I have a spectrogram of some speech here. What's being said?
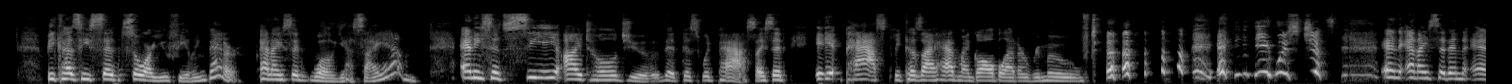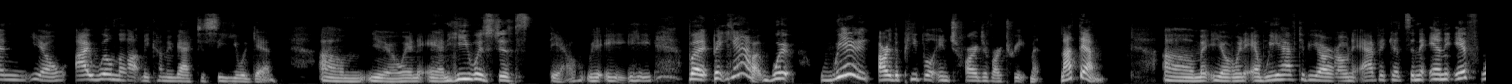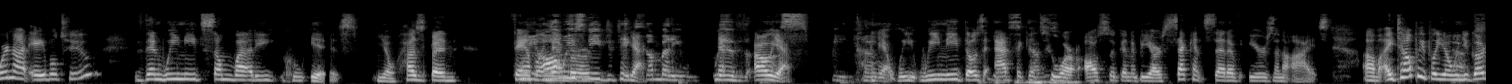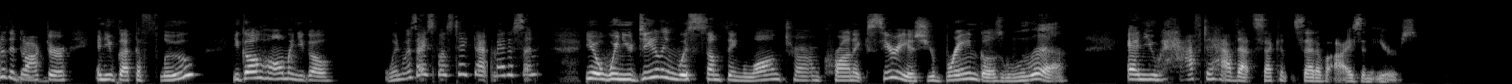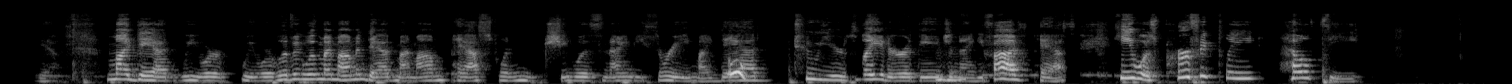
because he said, so are you feeling better? And I said, well, yes, I am. And he said, see, I told you that this would pass. I said, it passed because I had my gallbladder removed. and he was just, and, and I said, and, and, you know, I will not be coming back to see you again. Um, you know, and, and he was just, you know, he, he but, but yeah, we're, we are the people in charge of our treatment, not them. Um, you know, and, and we have to be our own advocates. And, and if we're not able to, then we need somebody who is, you know, husband, family we always member. need to take Yeah. somebody with Oh, yeah. us. because yeah we we need those Yes, advocates who are also going to be our second set of ears and eyes um, i tell people you know when you go to the doctor and you've got the flu you go home and you go when was i supposed to take that medicine you know when you're dealing with something long-term chronic serious your brain goes Bleh, and you have to have that second set of eyes and ears Yeah. My dad, we were we were living with my mom and dad. My mom passed when she was 93. My dad 2 years later at the age Mhm. of 95 passed. He was perfectly healthy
